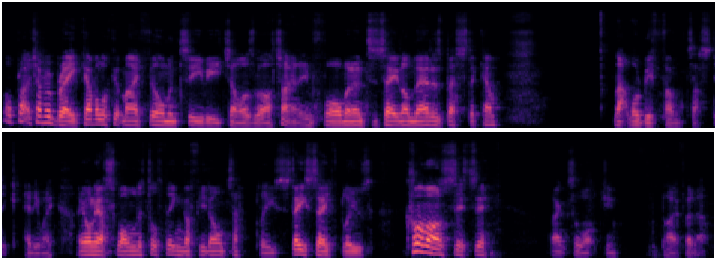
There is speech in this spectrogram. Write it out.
Or perhaps have a break, have a look at my film and TV channel as well. I'll try and inform and entertain on there as best I can. That would be fantastic. Anyway, I only ask one little thing off you, don't I? Please stay safe, Blues. Come on, City. Thanks for watching. Bye for now.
